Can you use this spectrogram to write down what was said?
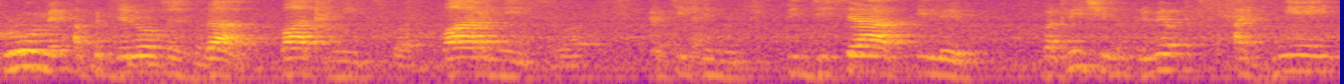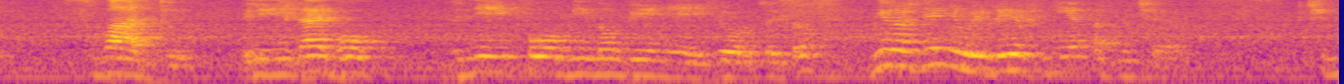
Кроме определенных дат, бат-митсва, каких-нибудь 50 или, в отличие, например, от дней свадьбы, или, не дай Бог, дней поминовения Йорцайсов, дни рождения у евреев не отмечают. Почему?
